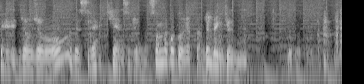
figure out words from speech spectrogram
えー、上場をですね支援するようなそんなことをやったので勉強になったということで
